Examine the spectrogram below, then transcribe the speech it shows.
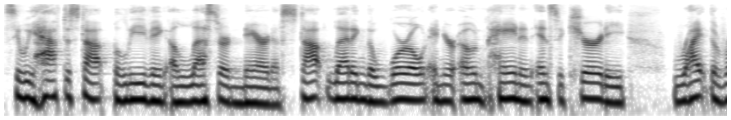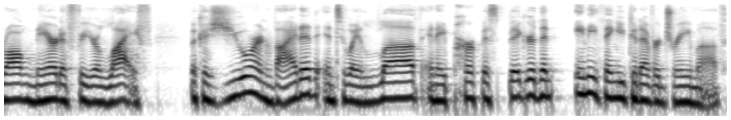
See, we have to stop believing a lesser narrative. Stop letting the world and your own pain and insecurity write the wrong narrative for your life because you are invited into a love and a purpose bigger than anything you could ever dream of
